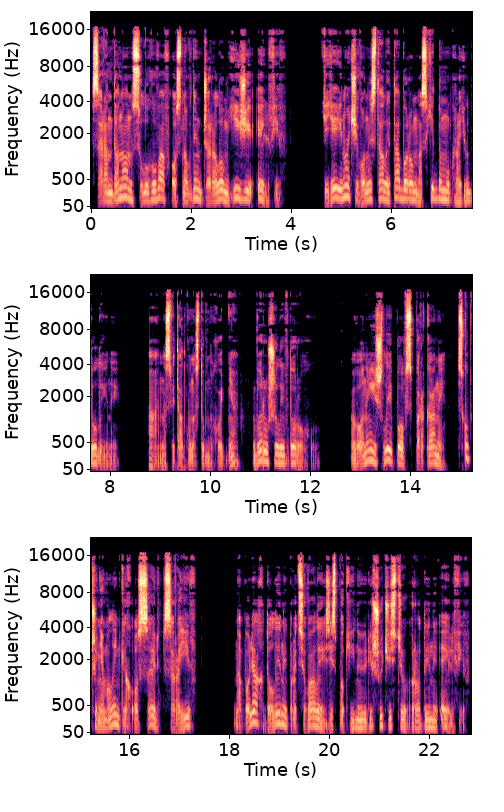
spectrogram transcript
Саранданон слугував основним джерелом їжі ельфів. Тієї ночі вони стали табором на східному краю долини, а на світанку наступного дня вирушили в дорогу. Вони йшли повз паркани, скупчення маленьких осель, сараїв. На полях долини працювали зі спокійною рішучістю родини ельфів.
